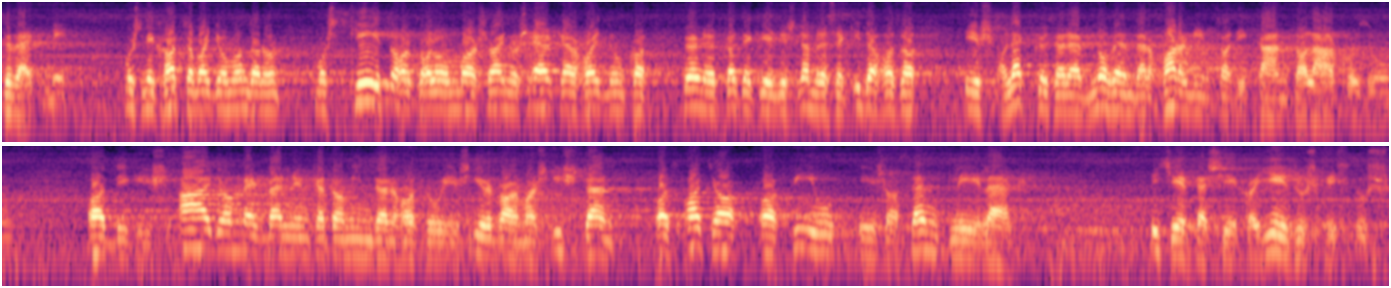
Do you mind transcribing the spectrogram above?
követni. Most még hadd szabadjon mondanom, most két alkalommal sajnos el kell hagynunk a fölnőtt katekézis, nem leszek idehaza, és a legközelebb november 30-án találkozunk. Addig is áldjon meg bennünket a mindenható és irgalmas Isten, az Atya, a Fiú és a Szentlélek. Dicsértessék a Jézus Krisztus!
